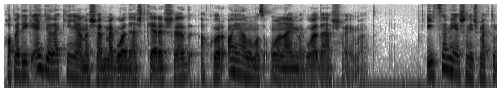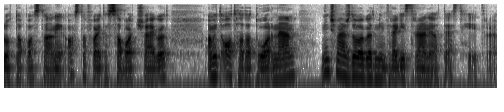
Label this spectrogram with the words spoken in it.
Ha pedig egy a legkényelmesebb megoldást keresed, akkor ajánlom az online megoldásaimat. Így személyesen is meg tudod tapasztalni azt a fajta szabadságot, amit adhat a tornám, nincs más dolgod, mint regisztrálni a teszt hétre.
